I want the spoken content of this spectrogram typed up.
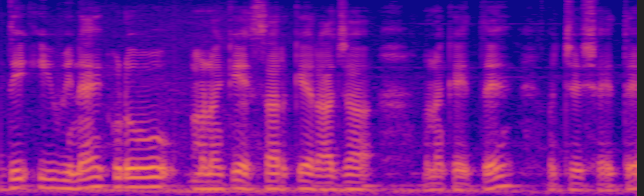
ఇది ఈ వినాయకుడు మనకి ఎస్ఆర్కే రాజా మనకైతే వచ్చేసి అయితే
